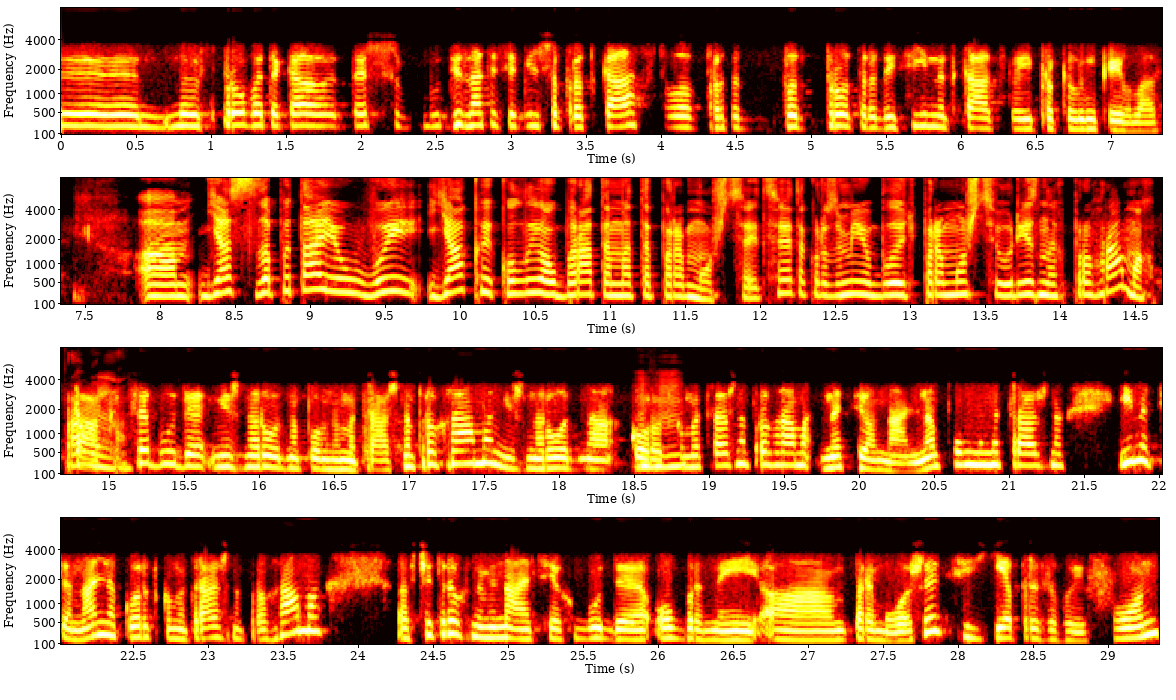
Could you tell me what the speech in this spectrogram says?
е, ну, спроба така теж дізнатися більше про ткацтво, про про, про традиційне ткацтво і про килимки, власне. А, Я запитаю, ви як і коли обиратимете переможця? І це я так розумію, будуть переможці у різних програмах. Правильно Так, це буде міжнародна повнометражна програма, міжнародна короткометражна програма, національна повнометражна і національна короткометражна програма. В чотирьох номінаціях буде обраний а, переможець. Є призовий фонд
